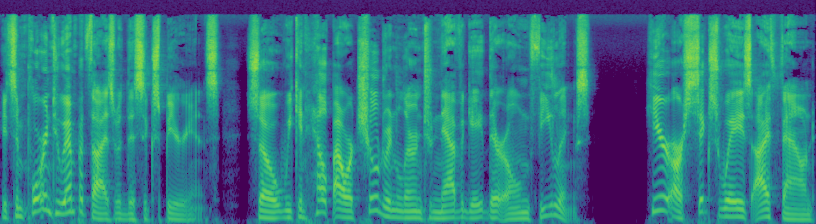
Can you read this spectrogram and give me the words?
It's important to empathize with this experience so we can help our children learn to navigate their own feelings. Here are six ways I found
